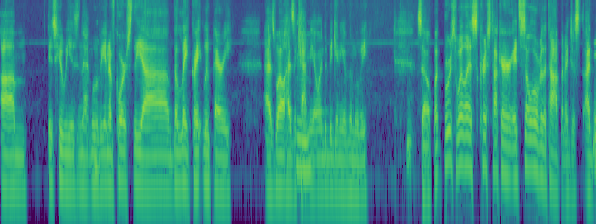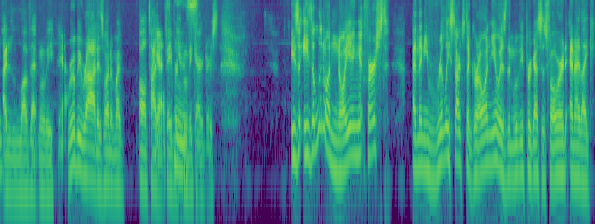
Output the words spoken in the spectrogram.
um, is who he is in that movie. And of course, the uh, the late great Luke Perry as well has a Mhm. cameo in the beginning of the movie. So, but Bruce Willis, Chris Tucker, it's so over the top, and I just I, I love that movie. Yeah. Ruby Rhod is one of my all time Yes, favorite movie characters. He's he's a little annoying at first, and then he really starts to grow on you as the movie progresses forward. And I like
